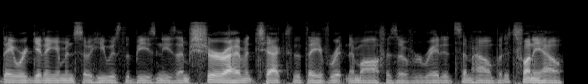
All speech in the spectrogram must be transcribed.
they were getting him, and so he was the bee's knees. I'm sure I haven't checked that they have written him off as overrated somehow, but it's funny how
